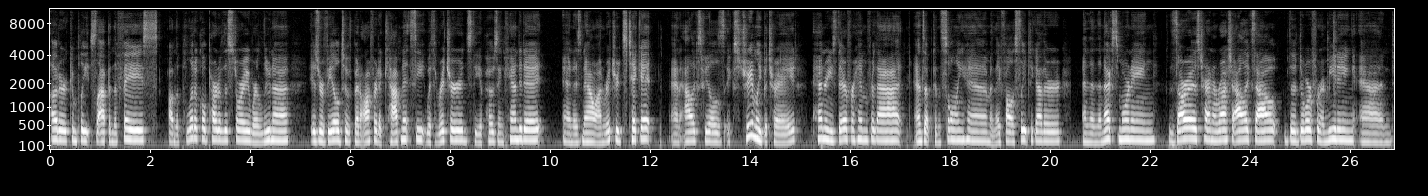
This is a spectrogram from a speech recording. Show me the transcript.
utter, complete slap in the face on the political part of the story where Luna is revealed to have been offered a cabinet seat with Richards, the opposing candidate, and is now on Richards' ticket. And Alex feels extremely betrayed. Henry's there for him for that, ends up consoling him, and they fall asleep together. And then the next morning, Zahra is trying to rush Alex out the door for a meeting, and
